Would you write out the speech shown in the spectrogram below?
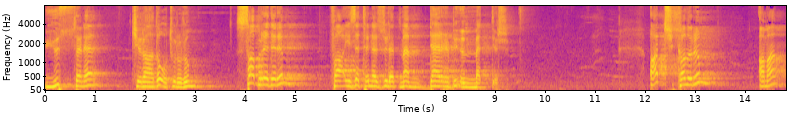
yüz sene kirada otururum sabrederim faize tenezzül etmem der bir ümmettir. Aç kalırım ama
